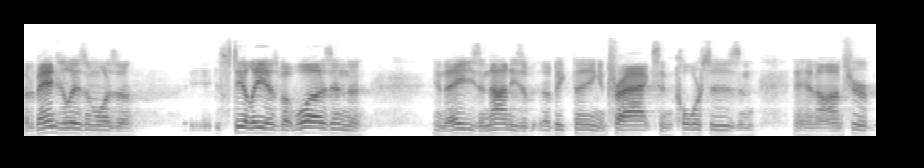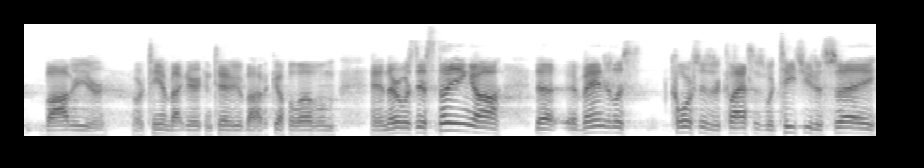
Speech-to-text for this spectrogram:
but evangelism was a, still is, but was in the in the 80s and 90s a, a big thing, and tracks and courses, and and I'm sure Bobby or or Tim back there can tell you about a couple of them. And there was this thing uh, that evangelist courses or classes would teach you to say,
